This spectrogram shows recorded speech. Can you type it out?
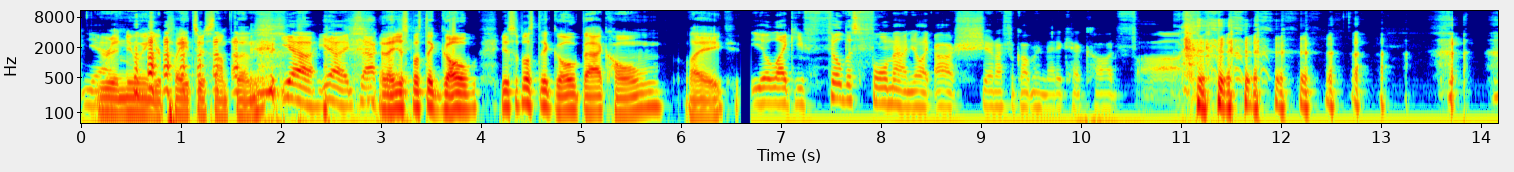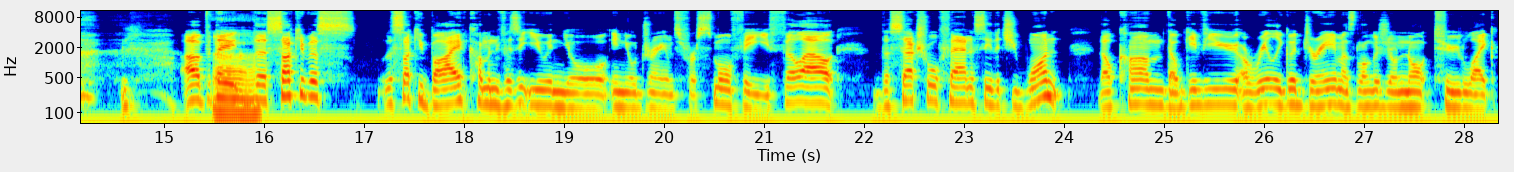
Yeah. you're renewing your plates or something yeah, yeah, exactly. and then you're supposed to go you're supposed to go back home like you're like you fill this form out and you're like, oh shit, I forgot my Medicare card. Fuck. Uh, but they Uh. the succubus the succubi come and visit you in your in your dreams for a small fee. You fill out the sexual fantasy that you want. They'll come. They'll give you a really good dream as long as you're not too like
